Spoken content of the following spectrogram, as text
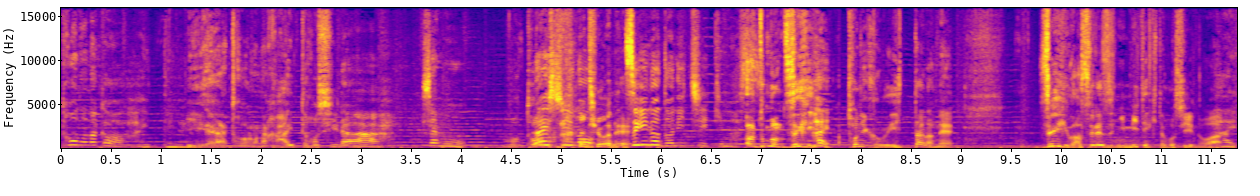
塔の中は入っていないい、やー塔の中入ってほしいな。じゃあもうもう塔来週の中はね。次の土日行きます。あでもぜひ、はい。とにかく行ったらねぜひ忘れずに見てきてほしいのは、はい。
